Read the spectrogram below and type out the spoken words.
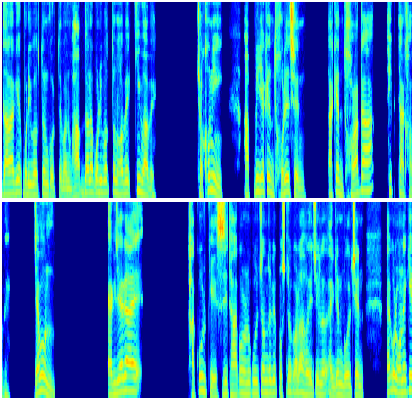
দ্বারাকে পরিবর্তন করতে পারেন ভাব দ্বারা পরিবর্তন হবে কীভাবে? যখনই আপনি যাকে ধরেছেন, তাকে ধরাটা ঠিকঠাক হবে। যেমন এক জায়গায় ঠাকুরকে, শ্রী ঠাকুর অনুকূলচন্দ্রকে প্রশ্ন করা হয়েছিল। একজন বলছেন, ঠাকুর, অনেকে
